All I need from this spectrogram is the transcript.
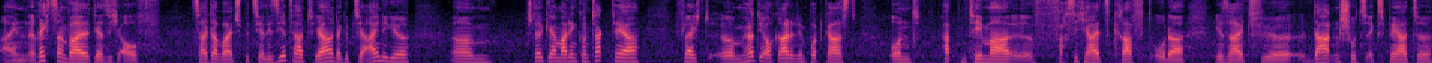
ein Rechtsanwalt, der sich auf Zeitarbeit spezialisiert hat. Ja, da gibt es ja einige. Ähm, stellt gerne mal den Kontakt her. Vielleicht ähm, hört ihr auch gerade den Podcast und habt ein Thema äh, Fachsicherheitskraft oder ihr seid für Datenschutzexperte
